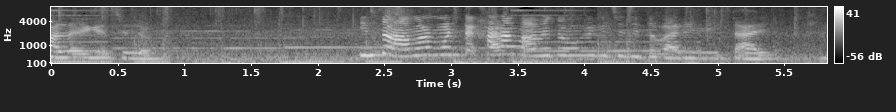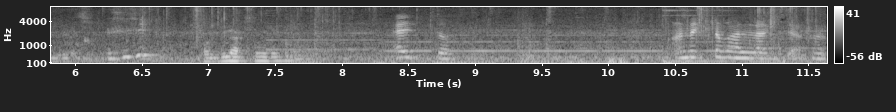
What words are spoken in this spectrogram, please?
ভালো হয়ে গেছিল। কিন্তু আমার মনটা খারাপ আমি তোমাকে কিছু দিতে পারিনি তাই। সবগুলো একসাথে এই তো অনেকটা ভালো লাগছে এখন।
